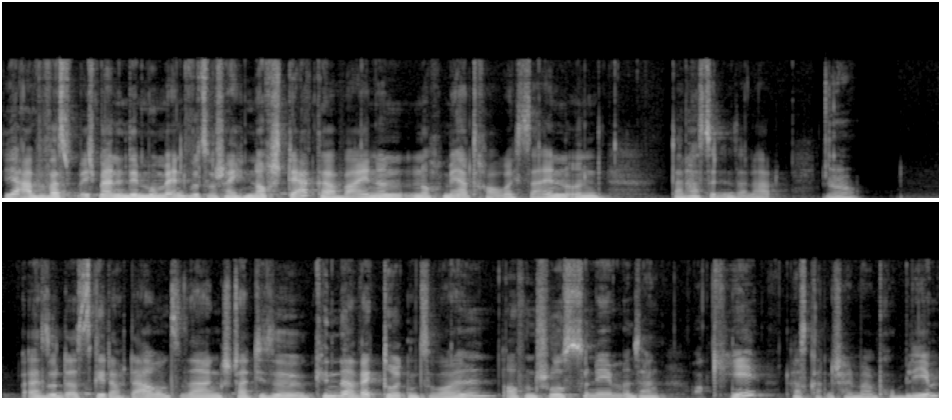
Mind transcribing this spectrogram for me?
Ja, aber was, ich meine, in dem Moment wird es wahrscheinlich noch stärker weinen, noch mehr traurig sein und dann hast du den Salat. Ja. Also das geht auch darum zu sagen, statt diese Kinder wegdrücken zu wollen, auf den Schoß zu nehmen und sagen, okay, du hast gerade anscheinend mal ein Problem,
